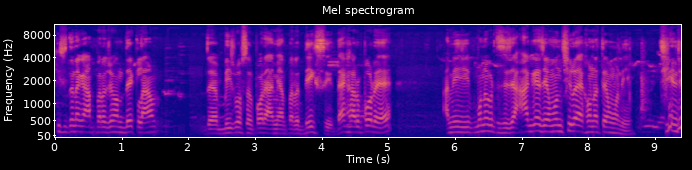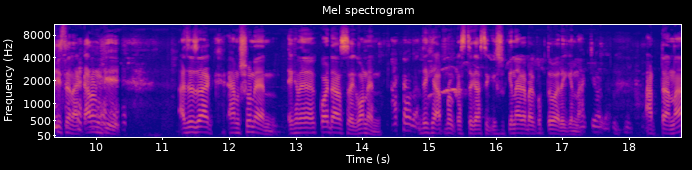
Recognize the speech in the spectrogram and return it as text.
কিছুদিন আগে আপনারা যখন দেখলাম যে বিশ বছর পরে আমি আপনারা দেখছি, দেখার পরে আমি মনে করতেছি যে আগে যেমন ছিল, এখনও তেমনই। চেঞ্জ হয়েছে না, কারণ কি? আচ্ছা যাক এখন শুনেন এখানে কয়টা আছে গনেন দেখি আপনার কাছ থেকে আছে কিছু কেনাকাটা করতে পারি কিনা। আটটা না?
